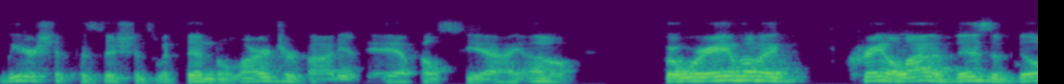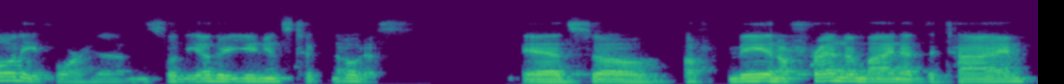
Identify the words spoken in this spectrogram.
leadership positions within the larger body of the AFL-CIO, but we're able to create a lot of visibility for him. And so the other unions took notice. And so uh, me and a friend of mine at the time,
